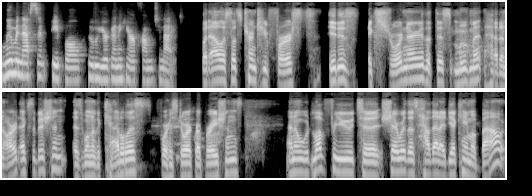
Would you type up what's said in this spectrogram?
luminescent people who you're going to hear from tonight. But Alice, let's turn to you first. It is extraordinary that this movement had an art exhibition as one of the catalysts for historic reparations. And I would love for you to share with us how that idea came about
